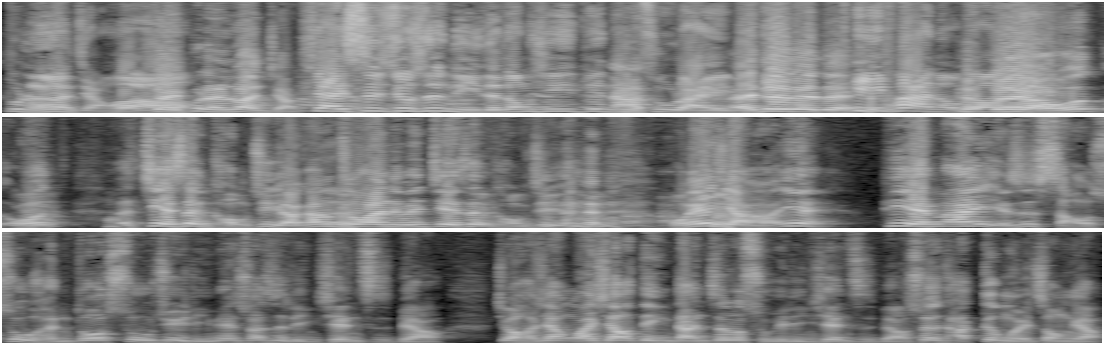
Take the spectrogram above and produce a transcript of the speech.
不能乱讲话，对，不能乱讲。下一次就是你的东西被拿出来，哎，对对对，批判哦。对啊，我我戒慎恐惧啊，刚刚坐在那边戒慎恐惧。我跟你讲啊，因为 PMI 也是少数很多数据里面算是领先指标，就好像外销订单，这都属于领先指标，所以它更为重要。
